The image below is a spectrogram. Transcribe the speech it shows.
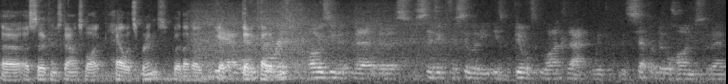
uh, a circumstance like Howard Springs, where they have Yeah, well, dedicated? Victoria's proposing that, that that a specific facility is built like that with, with separate little homes for their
